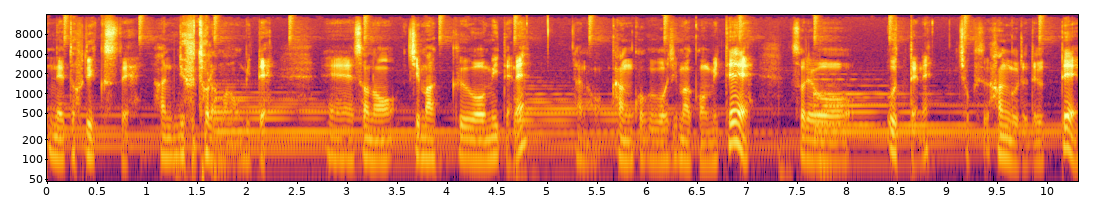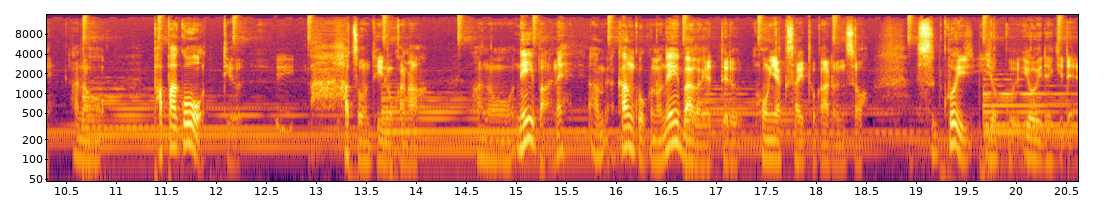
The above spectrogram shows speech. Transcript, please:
ネットフリックスで韓流ドラマを見て、えー、その字幕を見てね、あの韓国語字幕を見て、それを打ってね、直接ハングルで打って、あのパパゴーっていう発音でいいのかな。あのネイバーね、韓国のネイバーがやってる翻訳サイトがあるんですよ。すっごいよく良い出来で、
